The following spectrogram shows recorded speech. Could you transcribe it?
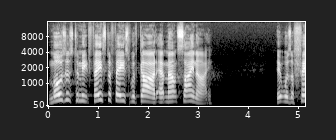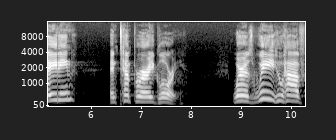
Moses to meet face to face with God at Mount Sinai, it was a fading and temporary glory. Whereas we who have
